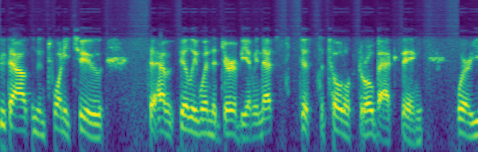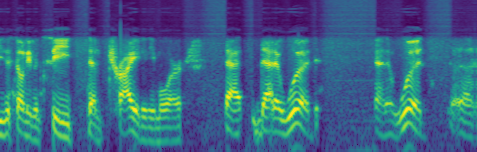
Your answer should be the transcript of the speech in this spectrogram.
2022 to have a filly win the Derby. I mean, that's just a total throwback thing where you just don't even see them try it anymore. That that it would that it would uh,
